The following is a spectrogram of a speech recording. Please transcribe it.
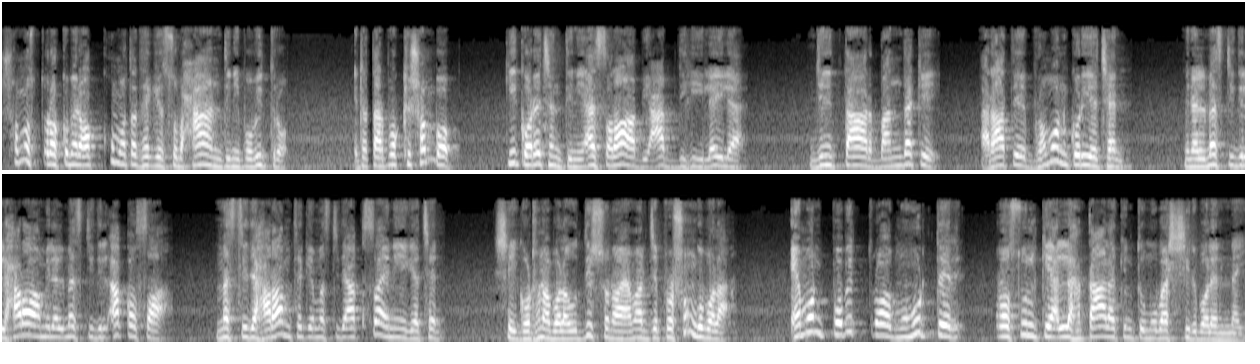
সমস্ত রকমের অক্ষমতা থেকে সুবহান তিনি পবিত্র। এটা তার পক্ষে সম্ভব। কি করেছেন তিনি? লাইলা। যিনি তার বান্দাকে রাতে ভ্রমণ করিয়েছেন। মিনাল মসজিদুল হারাম মিনাল মসজিদুল আকসা। মসজিদে হারাম থেকে মসজিদে আকসায় নিয়ে গেছেন। সেই ঘটনা বলা উদ্দেশ্য নয়, আমার যে প্রসঙ্গ বলা। এমন পবিত্র মুহূর্তের রসুলকে আল্লাহ তালা কিন্তু মুবাসির বলেন নাই।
